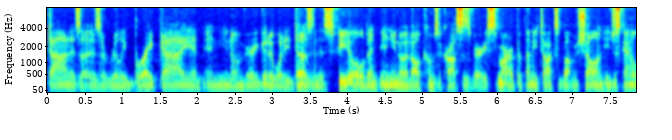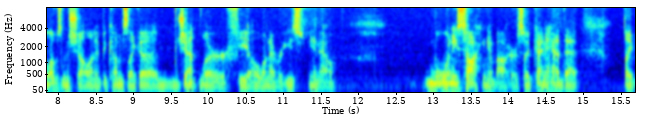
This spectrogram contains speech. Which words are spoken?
Don is a is a really bright guy and and you know very good at what he does in his field and and you know it all comes across as very smart. But then he talks about Michelle and he just kind of loves Michelle and it becomes like a gentler feel whenever he's you know when he's talking about her. So it kind of had that like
